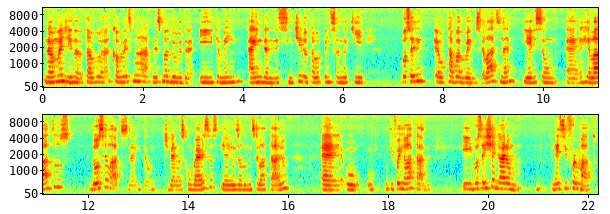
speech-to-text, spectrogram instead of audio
Não, imagina, eu estava com a mesma, mesma dúvida. E também, ainda nesse sentido, eu estava pensando aqui, vocês, eu estava vendo os relatos, né? E eles são é, relatos dos relatos, né? Então, tiveram as conversas e aí os alunos relataram é, o, o, o que foi relatado. E vocês chegaram nesse formato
